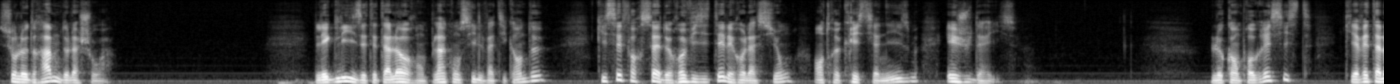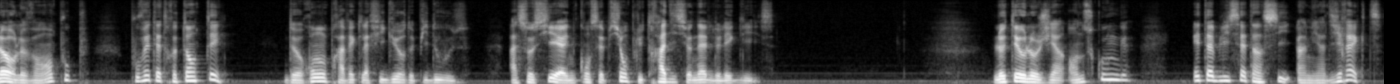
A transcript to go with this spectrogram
sur le drame de la Shoah. L'Église était alors en plein concile Vatican II, qui s'efforçait de revisiter les relations entre christianisme et judaïsme. Le camp progressiste, qui avait alors le vent en poupe, pouvait être tenté de rompre avec la figure de Pie XII, associée à une conception plus traditionnelle de l'Église. Le théologien Hans Kung établissait ainsi un lien direct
